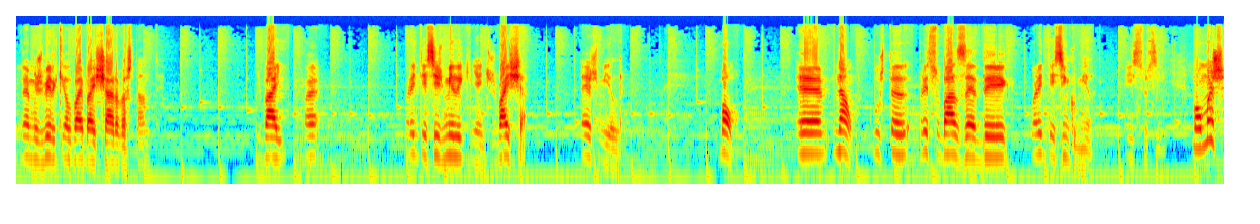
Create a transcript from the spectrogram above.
Podemos ver que ele vai baixar bastante e vai para 46.500, baixa 10.000. Bom, uh, não, custa preço base é de 45 mil. Isso sim. Bom, mas.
